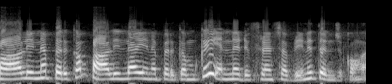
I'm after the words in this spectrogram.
பால் இனப்பெருக்கம் பாலில்லா இனப்பெருக்கம்க்கு என்ன டிஃப்ரென்ஸ் அப்படின்னு தெரிஞ்சுக்கோங்க.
